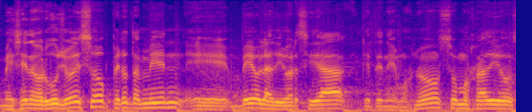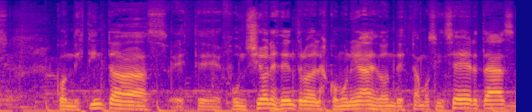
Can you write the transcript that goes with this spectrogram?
Me llena de orgullo eso, pero también eh, veo la diversidad que tenemos, ¿no? Somos radios con distintas este, funciones dentro de las comunidades donde estamos insertas,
